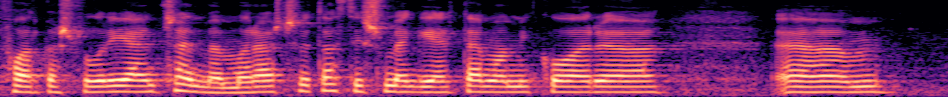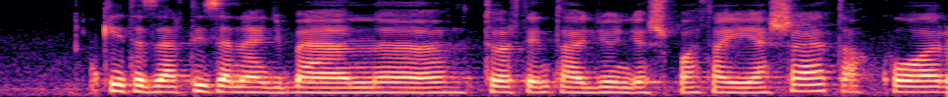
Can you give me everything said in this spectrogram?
Farkas Flórián csendben maradt, sőt azt is megértem, amikor uh, um, 2011-ben uh, történt a Gyöngyös Patai eset, akkor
